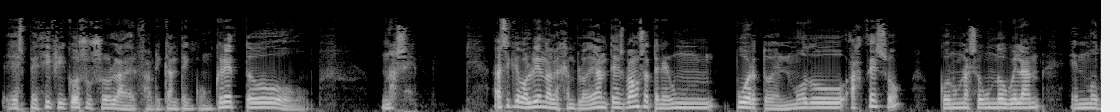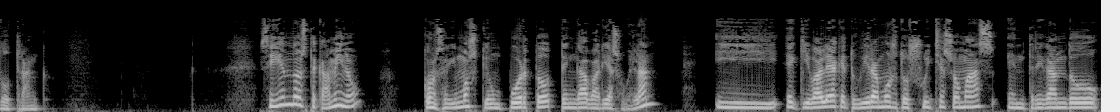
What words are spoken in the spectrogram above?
específicos uso la del fabricante en concreto o no sé. Así que volviendo al ejemplo de antes, vamos a tener un puerto en modo acceso con una segunda VLAN en modo trunk. Siguiendo este camino, conseguimos que un puerto tenga varias VLAN y equivale a que tuviéramos dos switches o más entregando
